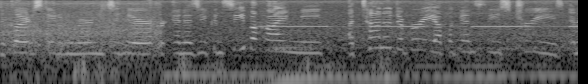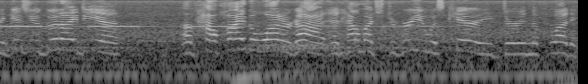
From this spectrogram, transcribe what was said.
declared a state of emergency here, and as you can see behind me, a ton of debris up against these trees, and it gives you a good idea of how high the water got and how much debris was carried during the flooding.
